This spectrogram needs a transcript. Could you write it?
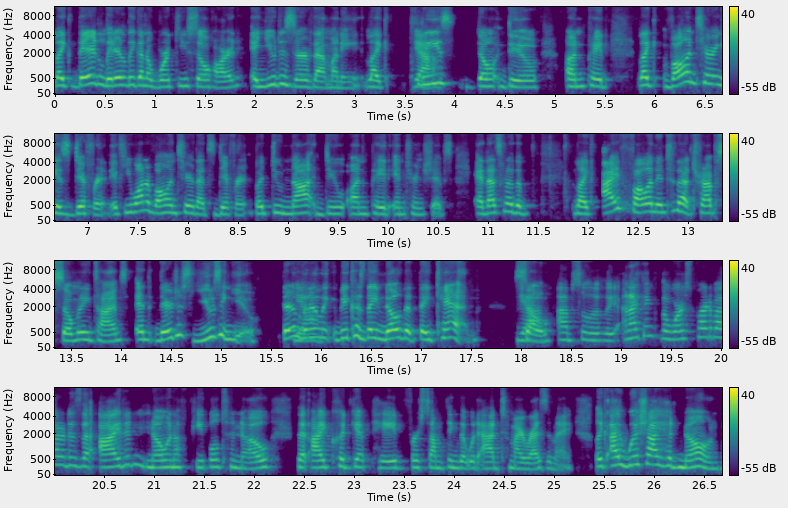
Like they're literally gonna work you so hard, and you deserve that money. Like please yeah. don't do unpaid. Like volunteering is different. If you want to volunteer, that's different. But do not do unpaid internships. And that's one of the like I've fallen into that trap so many times, and they're just using you. They're yeah. literally because they know that they can. Yeah, so absolutely. And I think the worst part about it is that I didn't know enough people to know that I could get paid for something that would add to my resume. Like I wish I had known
